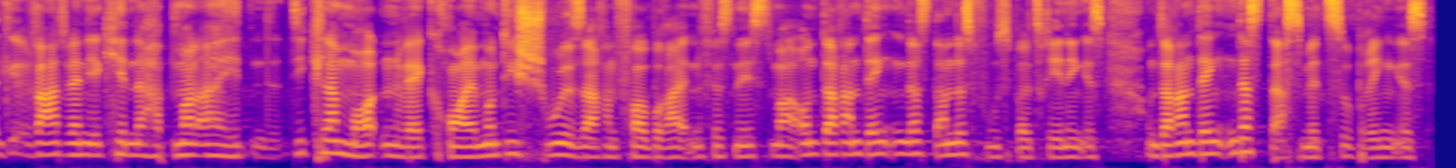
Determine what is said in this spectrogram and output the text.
äh, gerade wenn ihr Kinder habt, mal die Klamotten wegräumen und die Schulsachen vorbereiten fürs nächste Mal und daran denken, dass dann das Fußballtraining ist und daran denken, dass das mitzubringen ist.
